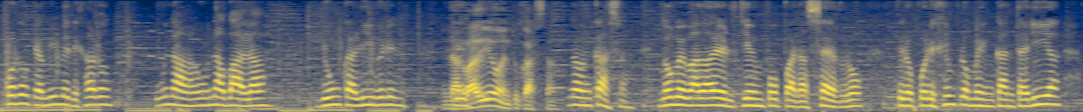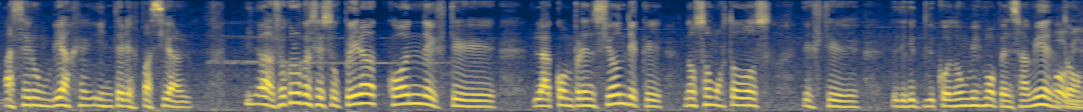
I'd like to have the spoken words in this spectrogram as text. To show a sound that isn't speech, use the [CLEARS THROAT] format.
Acuerdo que a mí me dejaron una, una bala de un calibre. ¿En la radio o en tu casa? No, en casa. No me va a dar el tiempo para hacerlo, pero por ejemplo me encantaría hacer un viaje interespacial. Mira, yo creo que se supera con este, la comprensión de que no somos todos este, con un mismo pensamiento.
